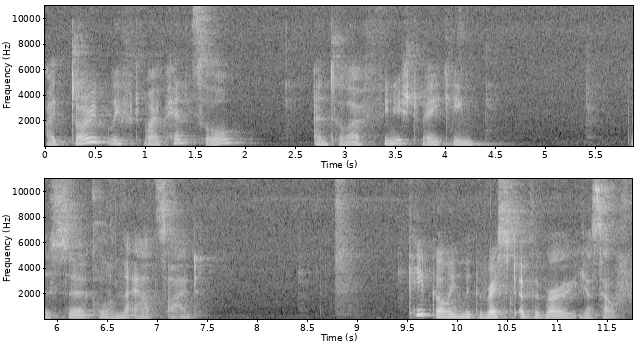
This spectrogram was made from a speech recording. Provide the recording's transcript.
I don't lift my pencil until I've finished making the circle on the outside. Keep going with the rest of the row yourself.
